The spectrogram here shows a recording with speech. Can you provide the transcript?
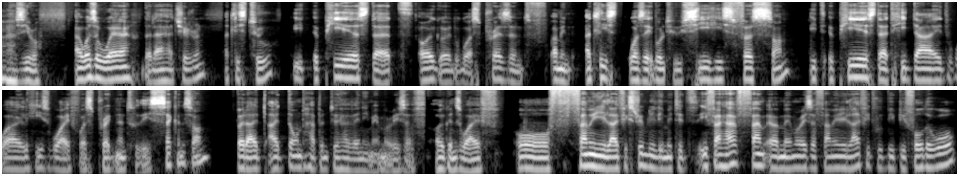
uh, zero. I was aware that I had children, at least two. It appears that Eugen was present, I mean, at least was able to see his first son. It appears that he died while his wife was pregnant with his second son. But I, I don't happen to have any memories of Eugen's wife or family life extremely limited. If I have fam- uh, memories of family life, it would be before the war.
